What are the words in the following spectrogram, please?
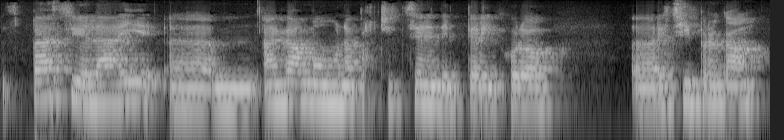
spesso io e lei ehm, avevamo una percezione del pericolo eh, reciproca.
